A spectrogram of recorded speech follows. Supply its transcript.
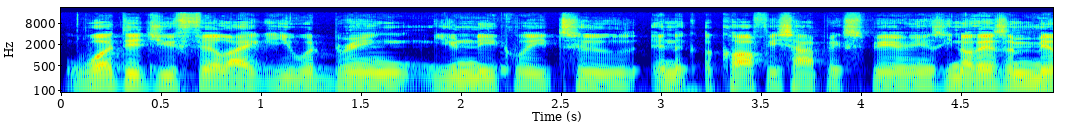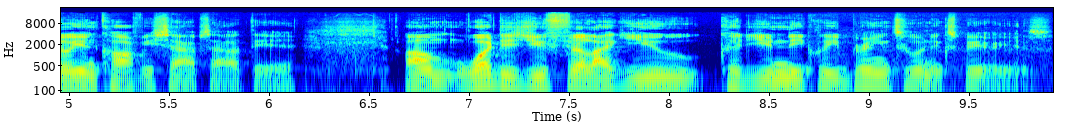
what did you feel like you would bring uniquely to in a coffee shop experience? You know, there's a million coffee shops out there. Um, what did you feel like you could uniquely bring to an experience?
